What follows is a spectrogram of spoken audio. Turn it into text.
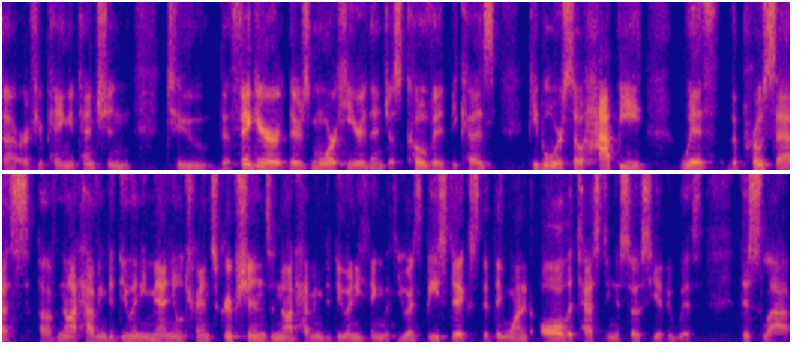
uh, or if you're paying attention to the figure, there's more here than just COVID because people were so happy with the process of not having to do any manual transcriptions and not having to do anything with USB sticks that they wanted all the testing associated with this lab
